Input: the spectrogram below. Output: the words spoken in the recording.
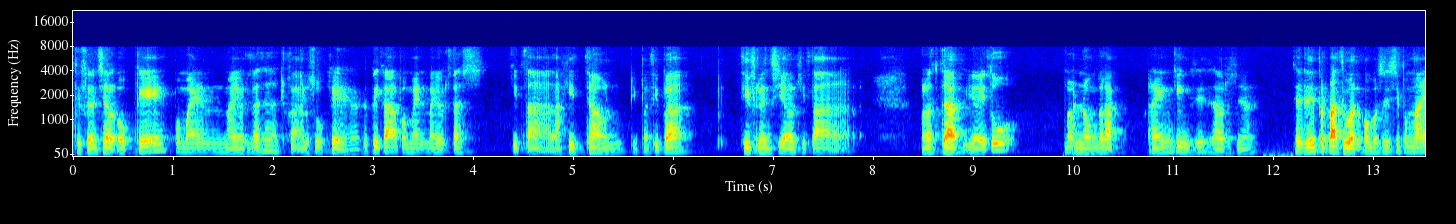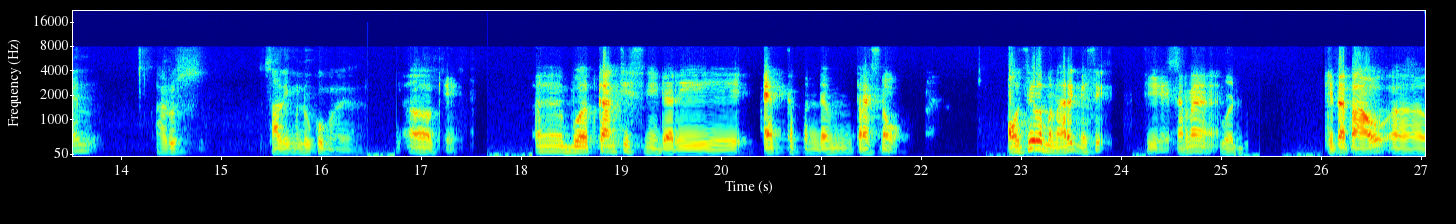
diferensial oke, pemain mayoritasnya juga harus oke ya. Ketika pemain mayoritas kita lagi down, tiba-tiba diferensial kita meledak, ya itu mendongkrak ranking sih seharusnya. Jadi perpaduan komposisi pemain harus saling mendukung lah ya. Oke. Eh, buat Kang Cis nih dari Ed Kependem Tresno. Ozil menarik gak sih? Iya, karena Waduh. kita tahu eh,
